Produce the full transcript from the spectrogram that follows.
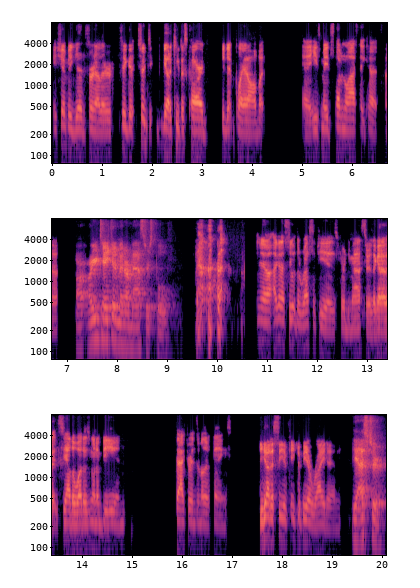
He should be good for another. Should get, should be able to keep his card. He didn't play at all, but hey, he's made seven of the last eight cuts. So Are, are you taking him in our Masters pool? you know, I gotta see what the recipe is for the Masters. I gotta see how the weather's going to be and factor in some other things. you got to see if he could be a write-in. Yeah, that's true.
